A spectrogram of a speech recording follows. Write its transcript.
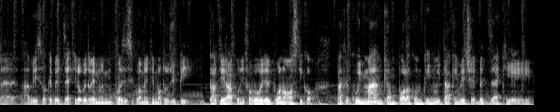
eh, visto che Bezzecchi lo vedremo in, quasi sicuramente in MotoGP, partirà con i favori del pronostico, ma a cui manca un po' la continuità che invece Bezzecchi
